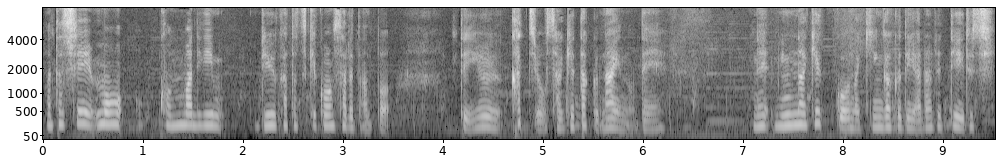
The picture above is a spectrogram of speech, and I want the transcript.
私もこんまり流片付けコンサルタントっていう価値を下げたくないので、ね、みんな結構な金額でやられているし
